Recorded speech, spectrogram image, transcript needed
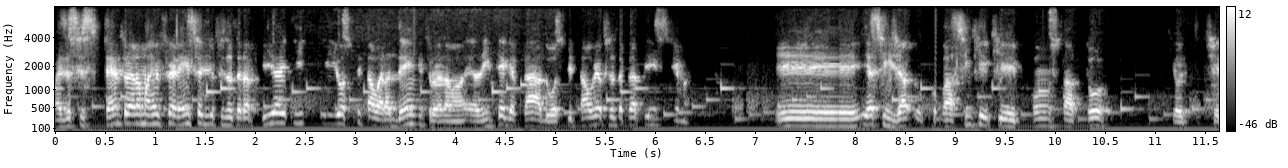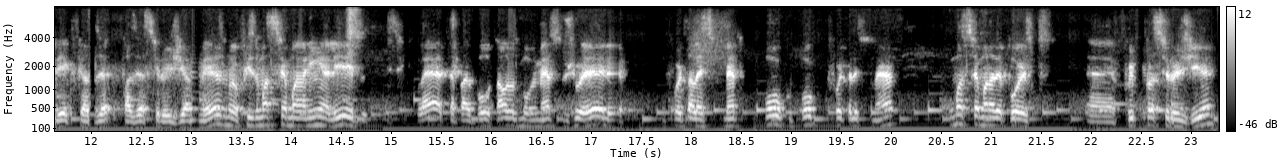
Mas esse centro era uma referência de fisioterapia e, e hospital, era dentro, era, uma, era, integrado, o hospital e a fisioterapia em cima. E, e assim, já, assim que, que constatou que eu teria que fazer, fazer a cirurgia mesmo, eu fiz uma semaninha ali, bicicleta, para voltar os movimentos do joelho, fortalecimento, pouco, pouco fortalecimento. Uma semana depois, é, fui para a cirurgia.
